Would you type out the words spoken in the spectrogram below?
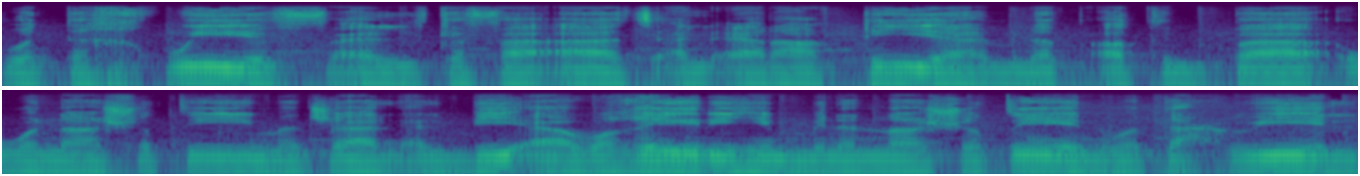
وتخويف الكفاءات العراقية من الأطباء وناشطي مجال البيئة وغيرهم من الناشطين وتحويل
